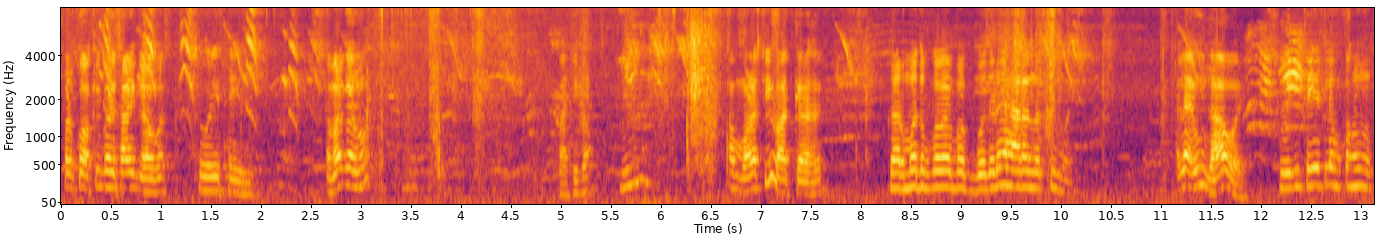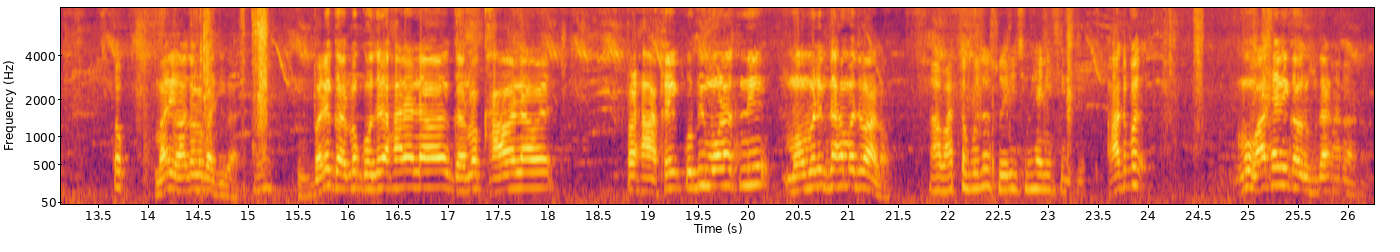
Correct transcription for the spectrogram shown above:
પણ કોકી પણ સાડી કહેવો બસ. ચોરી થઈ ગઈ. તમારા ઘરમાં? પાછી આ માણસ વાત કરે છે? ઘરમાં તો કોઈ ગોદડે હારા નથી મળે. એટલે એવું ના હોય. ચોરી થઈ એટલે હું કહું તો મારી વાત પાછી વાત ભલે ઘરમાં ગોદડા સારા ના હોય ઘરમાં ખાવા ના હોય પણ આખરે કોઈ બી માણસની મામૂલિક ના સમજવાનો. આ વાત તો બોલો ચોરી છે એની છે? હા તો હું વાત નહીં કરું છું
